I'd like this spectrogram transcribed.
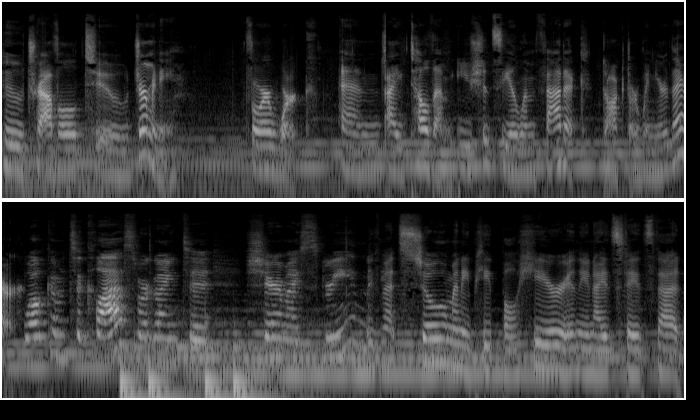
who travel to Germany for work and I tell them you should see a lymphatic doctor when you're there. Welcome to class. We're going to share my screen. We've met so many people here in the United States that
